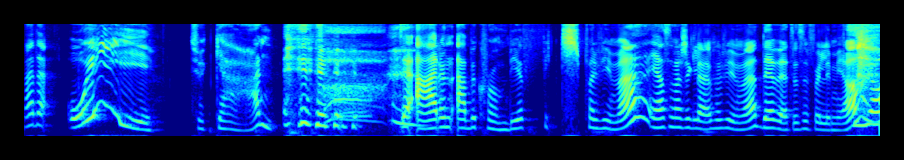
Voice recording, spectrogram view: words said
Nei, det Oi! Du er gæren. Det er en Abercrombie og Fitch-parfyme. Jeg som er så glad i parfyme, det vet du selvfølgelig Mia. Ja,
